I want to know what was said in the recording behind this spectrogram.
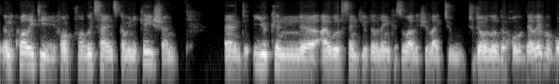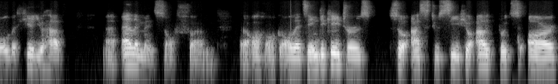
and quality for, for good science communication and you can, uh, I will send you the link as well if you like to, to download the whole deliverable, but here you have uh, elements of, um, of, or let's say indicators, so as to see if your outputs are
